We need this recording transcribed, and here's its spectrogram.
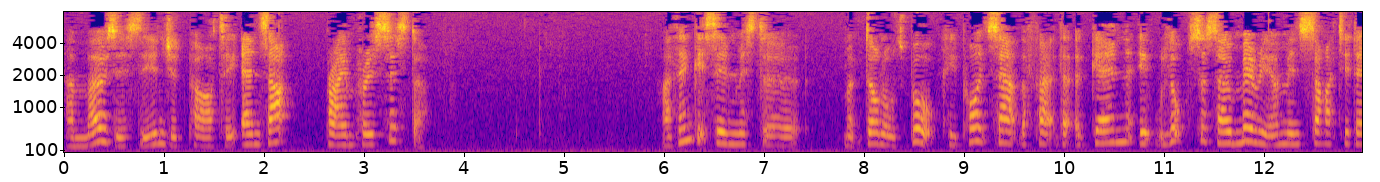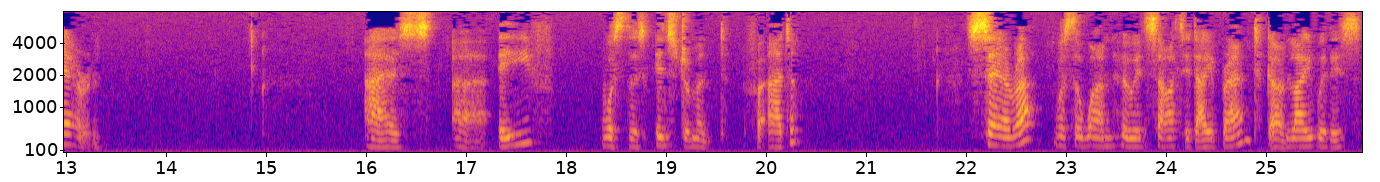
and Moses, the injured party, ends up praying for his sister. I think it's in Mr. MacDonald's book. He points out the fact that again it looks as though Miriam incited Aaron. As uh, Eve was the instrument for Adam. Sarah was the one who incited Abraham to go and lay with his.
